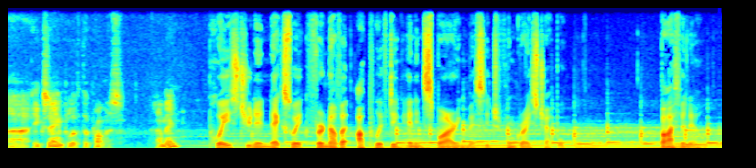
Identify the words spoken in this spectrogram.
uh, example of the promise. Amen. Please tune in next week for another uplifting and inspiring message from Grace Chapel. Bye for now.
